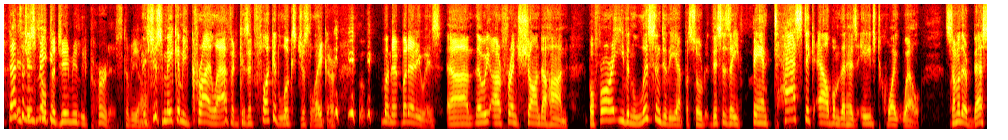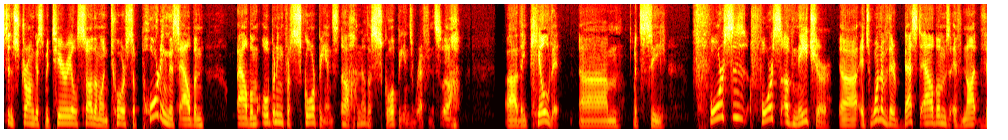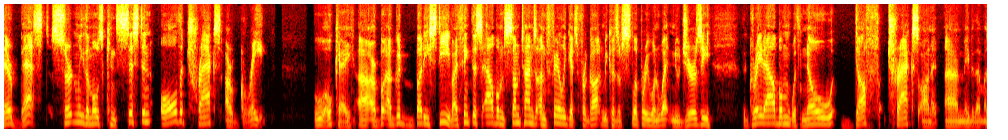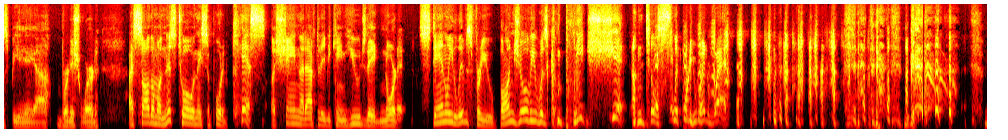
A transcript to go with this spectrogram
That's It's an just insult making- to Jamie Lee Curtis, to be honest. It's just making me cry laughing because it fucking looks just like her. but but anyways, um, then we our friend Sean Dahan. Before I even listened to the episode, this is a fantastic album that has aged quite well. Some of their best and strongest material. Saw them on tour supporting this album. Album opening for Scorpions. Oh, another Scorpions reference. Ugh. Uh, they killed it. Um, let's see. Forces Force of Nature. Uh, it's one of their best albums, if not their best. Certainly the most consistent. All the tracks are great. Ooh, okay. Uh, our, our good buddy Steve. I think this album sometimes unfairly gets forgotten because of "Slippery When Wet" in New Jersey. Great album with no duff tracks on it. Uh, maybe that must be a uh, British word. I saw them on this tour when they supported Kiss. A shame that after they became huge, they ignored it. Stanley lives for you. Bon Jovi was complete shit until Slippery When Wet.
